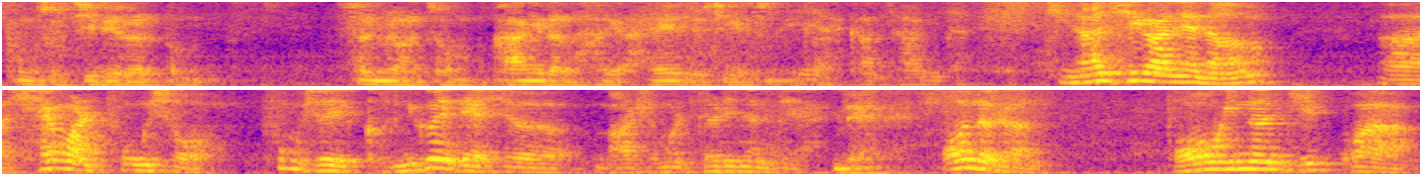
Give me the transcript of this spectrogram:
풍수 지리를 좀 설명을 좀 강의를 하- 해 주시겠습니까? 예, 감사합니다. 지난 시간에는 어, 생활 풍수, 풍수의 근거에 대해서 말씀을 드리는데 네. 오늘은 복 있는 집과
